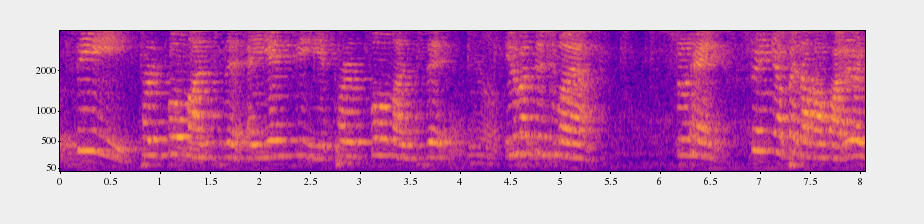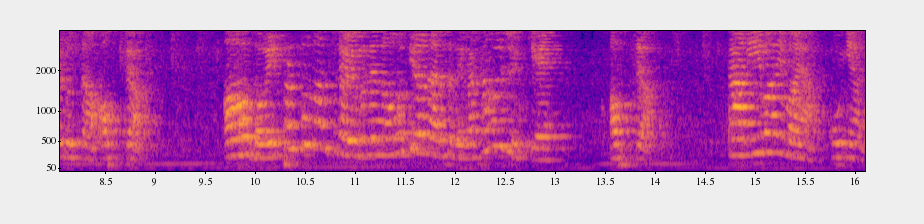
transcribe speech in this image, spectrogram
c performance ance performance 일반 뜻이 뭐야? 수행. 수행 옆에다가 괄호 열고 써. 업적. 어, 너희 퍼포먼스가 이번에 너무 뛰어나서 내가 상을 줄게. 업적. 다음 2번이 뭐야? 공연.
